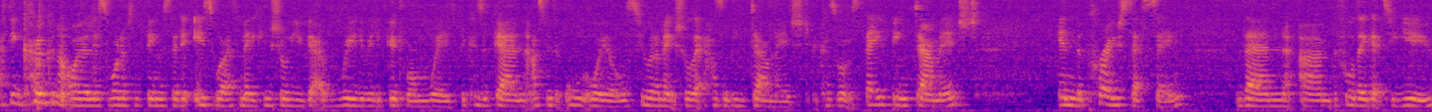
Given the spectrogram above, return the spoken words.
I think coconut oil is one of the things that it is worth making sure you get a really, really good one with because again, as with all oils, you want to make sure that it hasn't been damaged because once they've been damaged in the processing, then um, before they get to you,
